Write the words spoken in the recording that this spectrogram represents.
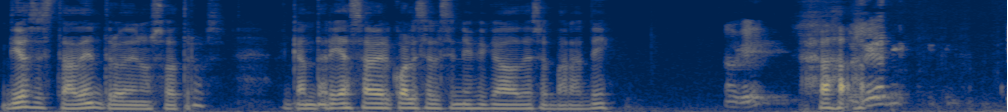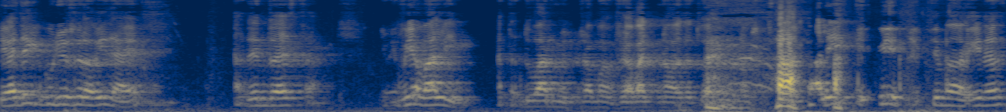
Dios está dentro de nosotros. Me encantaría saber cuál es el significado de eso para ti. Ok. Pues fíjate, fíjate qué curioso la vida, ¿eh? Atento a esta. Me fui a Bali a tatuarme. O sea, bueno, fui a Bali, no, a tatuarme no. Estaba en Bali, ¿te imaginas?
